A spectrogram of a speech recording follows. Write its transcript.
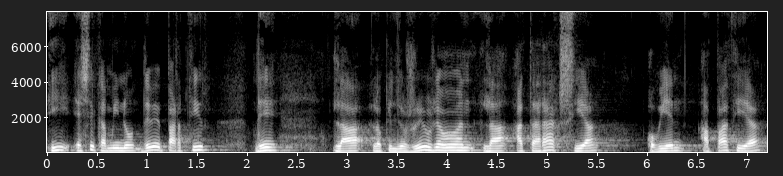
Y ese camino debe partir de lo que los griegos llamaban la ataraxia o bien apatia,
